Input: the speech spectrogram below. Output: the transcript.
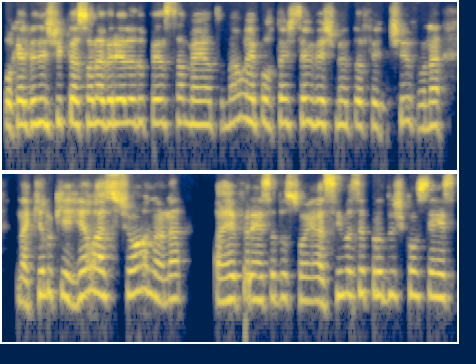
Porque às vezes a gente fica só na vereda do pensamento. Não, é importante ter um investimento afetivo, né? Naquilo que relaciona, né? A referência do sonho. Assim você produz consciência,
